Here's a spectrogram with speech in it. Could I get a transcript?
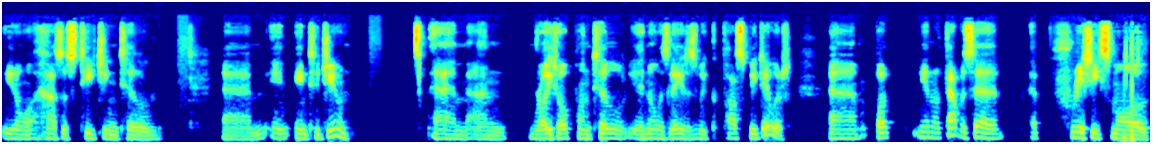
you know has us teaching till um, in, into June, um, and right up until you know as late as we could possibly do it. Uh, but you know that was a, a pretty small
